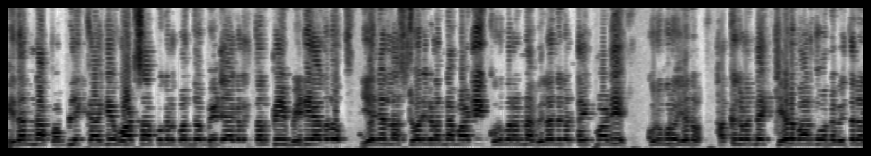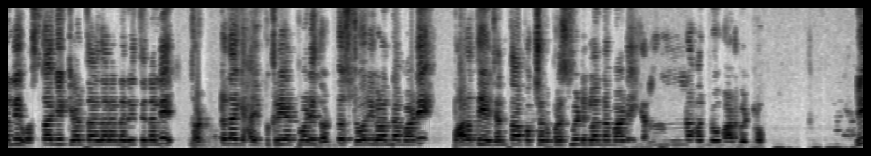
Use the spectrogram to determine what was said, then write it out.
ಇದನ್ನ ಪಬ್ಲಿಕ್ ಆಗಿ ವಾಟ್ಸಾಪ್ಗಳಿಗೆ ಬಂದು ಮೀಡಿಯಾಗಳಿಗೆ ತಲುಪಿ ಮೀಡಿಯಾಗಳು ಏನೆಲ್ಲ ಸ್ಟೋರಿಗಳನ್ನ ಮಾಡಿ, ಕುರುಬರನ್ನ ವಿಲನ್ಗಳು ಟೈಪ್ ಮಾಡಿ, ಕುರುಬರು ಏನು ಹಕ್ಕುಗಳನ್ನೇ ಕೇಳಬಾರ್ದು ಅನ್ನೋ ರೀತಿಯಲ್ಲಿ ಹೊಸದಾಗಿ ಕೇಳ್ತಾ ಇದ್ದಾರೆ ಅನ್ನೋ ರೀತಿಯಲ್ಲಿ ದೊಡ್ಡದಾಗಿ ಹೈಪ್ ಕ್ರಿಯೇಟ್ ಮಾಡಿ, ದೊಡ್ಡ ಸ್ಟೋರಿಗಳನ್ನ ಮಾಡಿ, ಭಾರತೀಯ ಜನತಾ ಪಕ್ಷರು ಪ್ರೆಸ್ ಮೀಟ್ಗಳನ್ನ ಮಾಡಿ ಎಲ್ಲವನ್ನೂ ಮಾಡಿಬಿಟ್ರು. ಈ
